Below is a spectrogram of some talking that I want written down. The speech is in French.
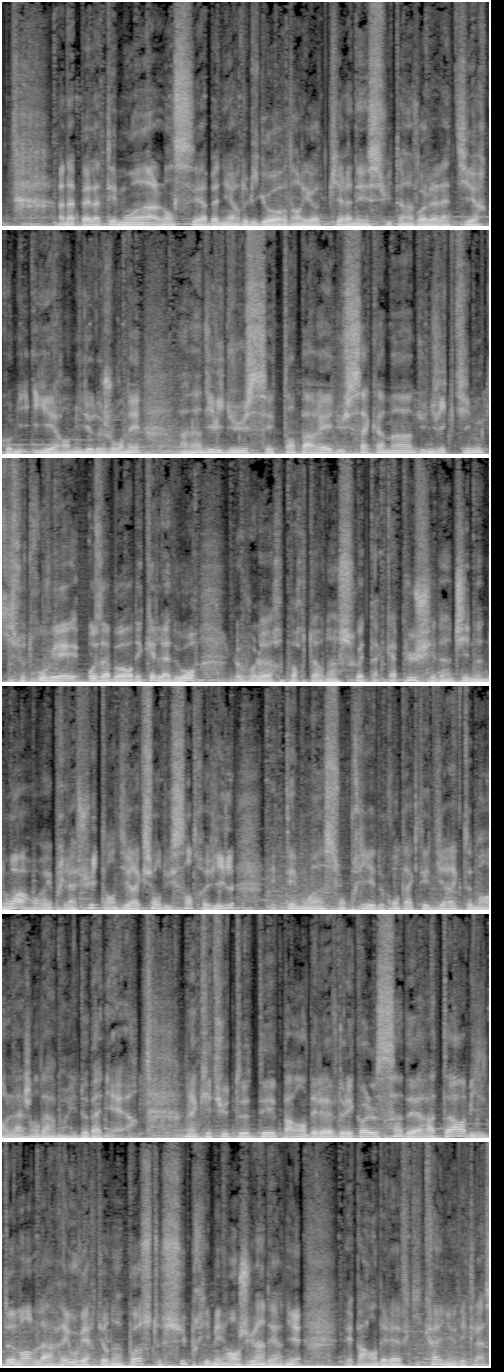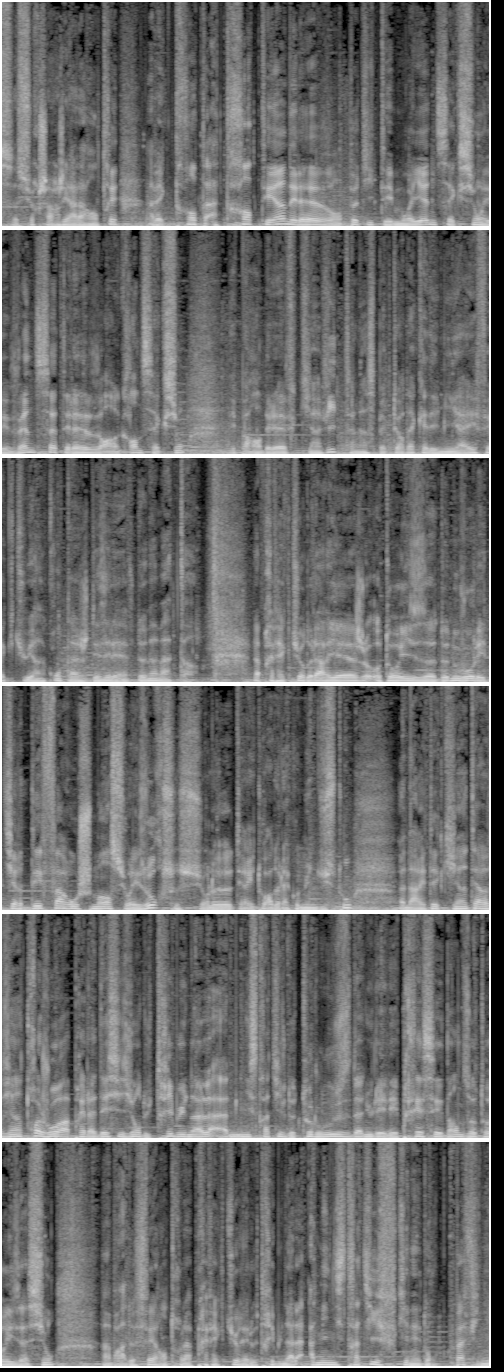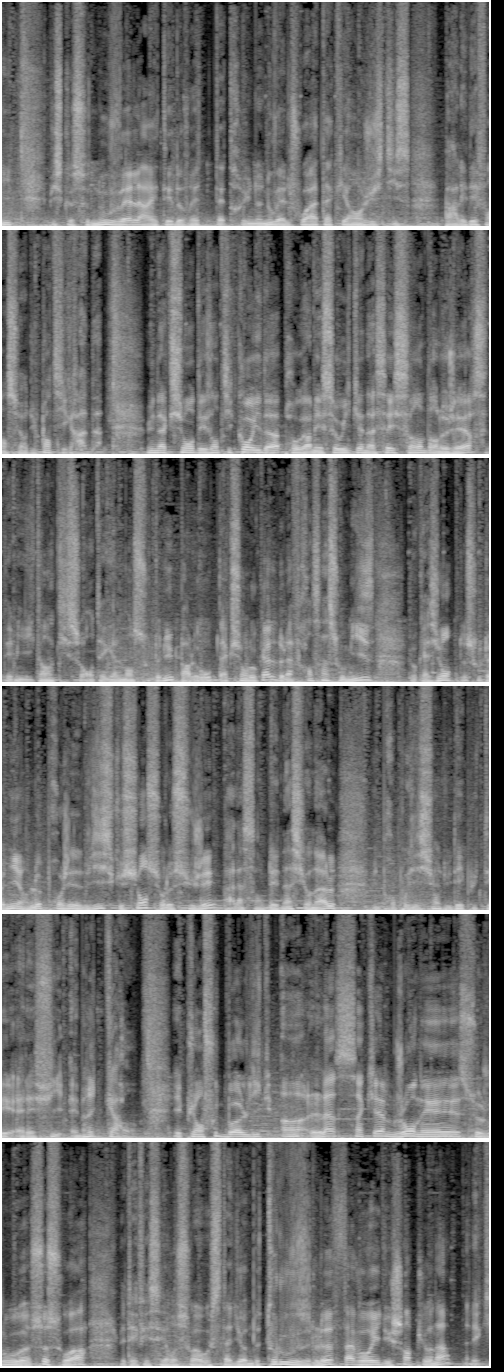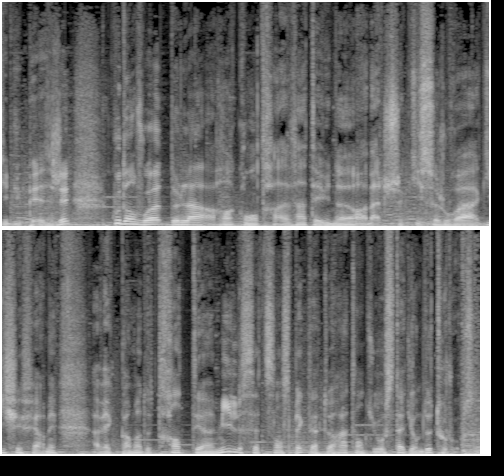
Un appel à témoins lancé à Bagnères de Bigorre dans les Hautes-Pyrénées suite à un vol à la tire commis hier en milieu de journée. Un individu s'est emparé du sac à main d'une victime qui se trouvait aux abords des quais de l'Adour. Le voleur porteur d'un sweat à capuche et d'un jean noir aurait pris la fuite en direction du centre-ville. Les témoins sont priés de contacter directement la gendarmerie de Bagnères. L'inquiétude des parents d'élèves de l'école Saint-Der à Tarbes, ils demandent la réouverture d'un poste supprimé en juin dernier. Des parents d'élèves qui craignent des classes surchargées à la rentrée avec 30 à 31 élèves en petite et moyenne section et 27 élèves en grande section. Des parents d'élèves qui invitent l'inspecteur d'académie à effectuer un comptage des élèves demain matin. La préfecture de l'Ariège autorise de nouveau les tirs d'effarouchement sur les ours sur le territoire de la commune du Stou. Un arrêté qui intervient trois jours après la décision du tribunal administratif de Toulouse d'annuler les précédentes autorisations. Un bras de fer entre la préfecture et le tribunal administratif qui n'est donc pas fini puisque ce nouvel arrêté devrait être une nouvelle fois attaqué en justice par les défenseurs du Pantigrade. Une action des anti-corridas programmée ce week-end à Seyssan dans le Gers. Des militants qui seront également soutenus par le groupe d'action locale de la Insoumise. L'occasion de soutenir le projet de discussion sur le sujet à l'Assemblée nationale. Une proposition du député LFI Émeric Caron. Et puis en football, Ligue 1, la cinquième journée se joue ce soir. Le TFC reçoit au Stadium de Toulouse le favori du championnat, l'équipe du PSG. Coup d'envoi de la rencontre à 21h, un match qui se jouera à guichet fermé avec pas moins de 31 700 spectateurs attendus au Stadium de Toulouse.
